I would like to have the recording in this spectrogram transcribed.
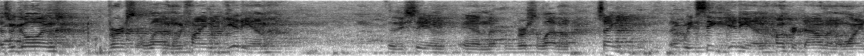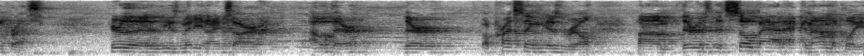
As we go in verse 11, we find Gideon, as you see in, in verse 11, saying that we see Gideon hunkered down in a wine press. Here the, these Midianites are out there. They're oppressing Israel. Um, it's so bad economically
